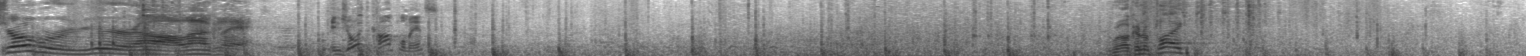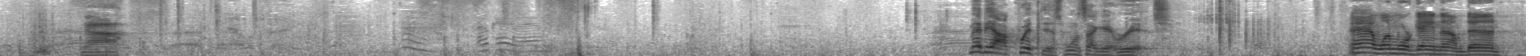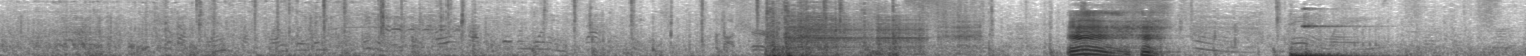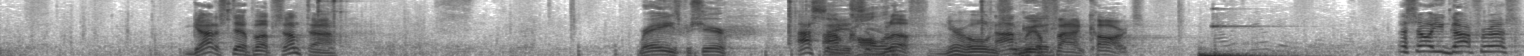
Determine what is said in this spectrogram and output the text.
Sober and you're oh, all ugly. Enjoy the compliments. Welcome to play. Nah. Okay, then. Maybe I'll quit this once I get rich. Eh, one more game, then I'm done. Mm-hmm. Gotta step up sometime. Raise for sure. I say I'm it's calling. a bluff. You're holding I'm some real fine cards. That's all you got for us?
